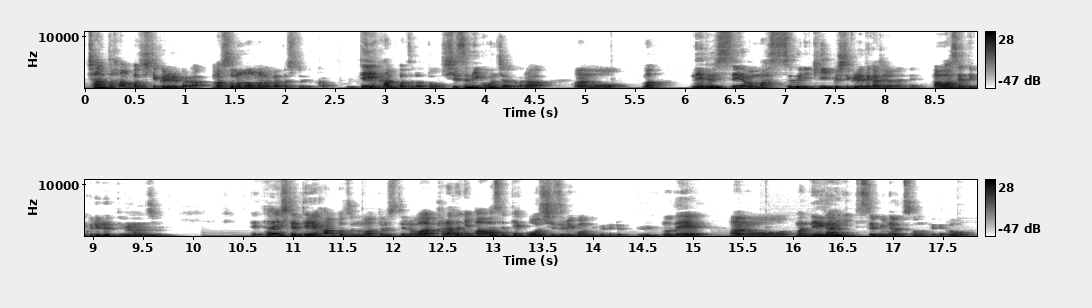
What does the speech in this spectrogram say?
ちゃんと反発してくれるから、まあそのままの形というかうん、低反発だと沈み込んじゃうから、あの、まあ、寝る姿勢をまっすぐにキープしてくれるって感じじゃないね。合わせてくれるっていう感じ。で、対して低反発のマットレスっていうのは、体に合わせてこう沈み込んでくれる。うんので、あの、まあ、寝返りってみんな打つと思うんだけど、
